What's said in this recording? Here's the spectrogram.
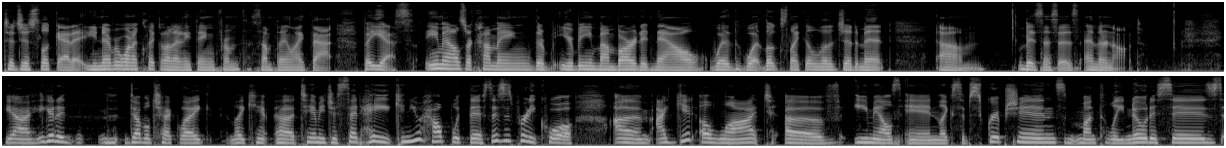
to just look at it. You never want to click on anything from something like that. But yes emails are coming. They're, you're being bombarded now with what looks like a legitimate um, businesses and they're not Yeah, you got to double check. Like like uh, Tammy just said, hey, can you help with this? This is pretty cool. Um, I get a lot of emails in, like subscriptions, monthly notices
